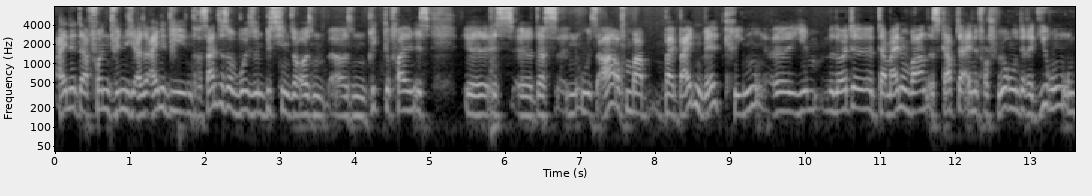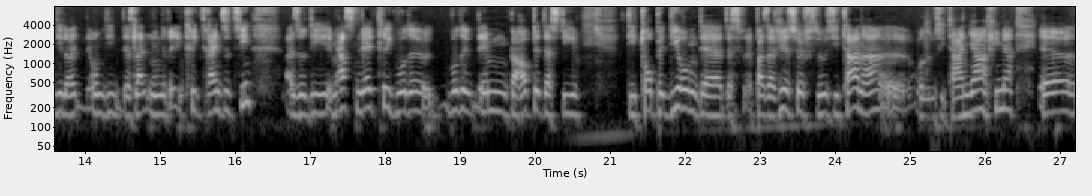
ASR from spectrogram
eine davon finde ich, also eine, die interessant ist, obwohl sie ein bisschen so aus dem, aus dem Blick gefallen ist, äh, ist, äh, dass in den USA offenbar bei beiden Weltkriegen äh, Leute der Meinung waren, es gab da eine Verschwörung der Regierung, um die Leute, um die, das Land in den Krieg reinzuziehen. Also die, im Ersten Weltkrieg wurde, wurde eben behauptet, dass die die Torpedierung der, des Passagierschiffs Lusitana äh, oder Lusitania vielmehr, äh,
